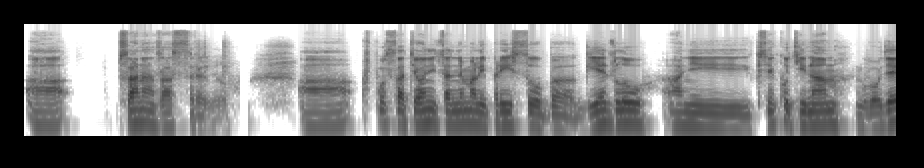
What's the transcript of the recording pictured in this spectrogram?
a psa nám zastrelil. A v podstate oni tam nemali prístup k jedlu ani k tekutinám, k vode.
